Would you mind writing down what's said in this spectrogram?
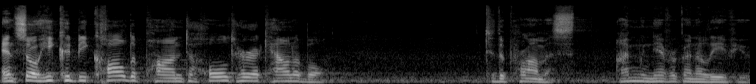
and so he could be called upon to hold her accountable to the promise I'm never going to leave you,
